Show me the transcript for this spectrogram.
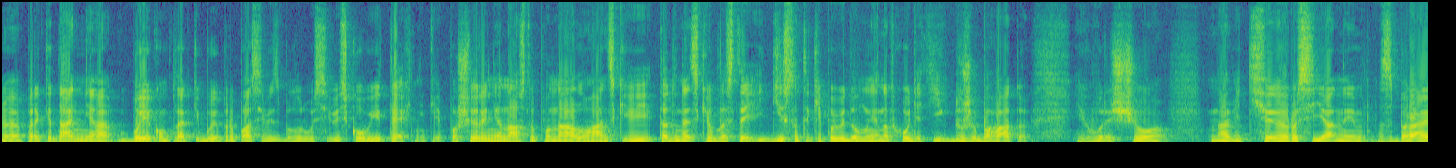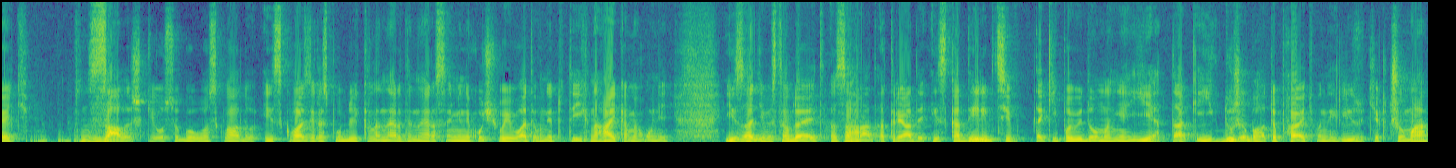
е, перекидання боєкомплектів боєприпасів із Білорусі, військової техніки, поширення наступу на Луганській та Донецькій областей, і дійсно такі повідомлення надходять, їх дуже багато, і говорять, що навіть е, росіяни збирають залишки особового складу із квазіреспубліки ЛНР, ДНР, самі не хочуть воювати, вони тут їх нагайками гонять і ззаді виставляють заград отряди із кадирівців. Такі повідомлення є. Так, і їх дуже багато пхають, вони лізуть як чума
